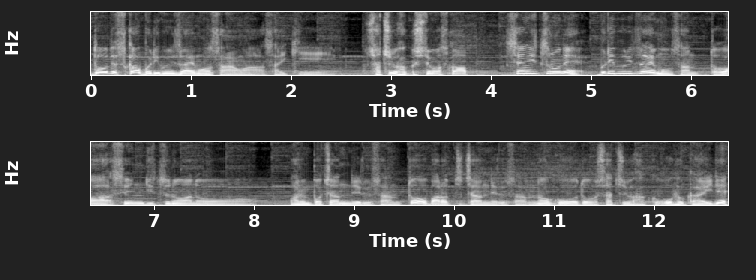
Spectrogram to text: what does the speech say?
どうですか？ブリブリ左衛門さんは最近。車中泊してますか？先日のねブリブリ左衛門さんとは先日のあのーマルンポチャンネルさんとバロッチチャンネルさんの合同車中泊オフ会で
